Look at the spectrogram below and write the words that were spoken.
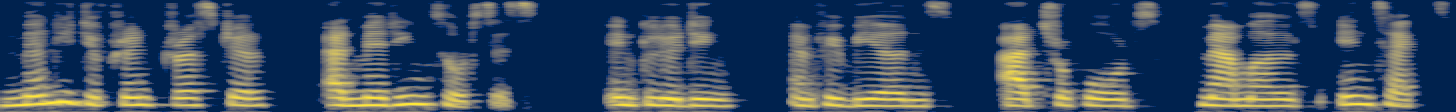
many different terrestrial and marine sources, including amphibians, arthropods, mammals, insects,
